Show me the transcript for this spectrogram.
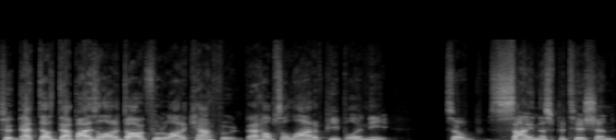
to that does that buys a lot of dog food, a lot of cat food. That helps a lot of people in need. So sign this petition,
